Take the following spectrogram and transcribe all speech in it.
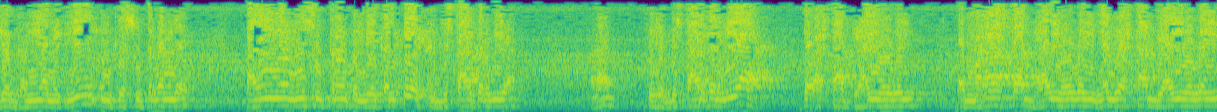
जो ध्वनिया निकली, उनके सूत्र बन गए। पानी ने उन सूत्रों को लेकर के फिर विस्तार कर दिया। हाँ तो जब विस्तार कर दिया तो अष्टाध्यायी हो गई। और महाअष्टाध्यायी हो गई लघु अष्टाध्यायी हो गई,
